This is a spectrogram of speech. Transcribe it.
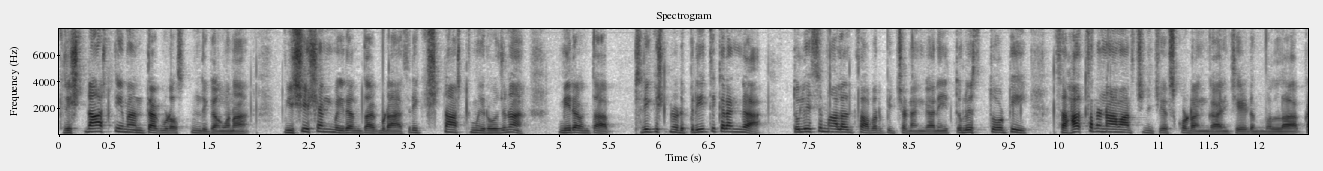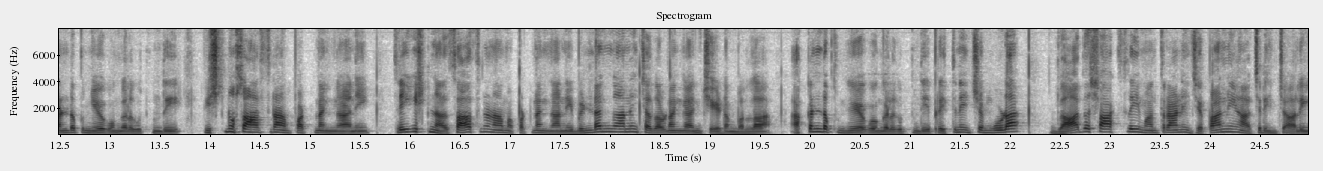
కృష్ణాష్టమి అంతా కూడా వస్తుంది కావున విశేషంగా మీరంతా కూడా శ్రీకృష్ణాష్టమి రోజున మీరంతా శ్రీకృష్ణుడి ప్రీతికరంగా తులసి మాలను సమర్పించడం కానీ తులసితోటి సహస్రనామార్చన చేసుకోవడం కానీ చేయడం వల్ల అఖండ పుణ్యోగం కలుగుతుంది. విష్ణు సహస్రనామ పట్టణం కానీ శ్రీకృష్ణ సహస్రనామ పట్టణం కానీ వినడం కానీ చదవడం కానీ చేయడం వల్ల అఖండ పుణ్యోగం కలుగుతుంది. ప్రతినిత్యం కూడా ద్వాదశాక్షరి మంత్రాన్ని జపాన్ని ఆచరించాలి.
